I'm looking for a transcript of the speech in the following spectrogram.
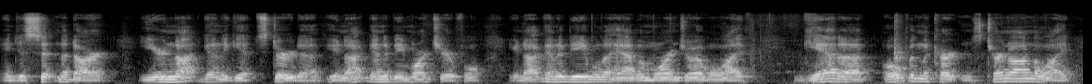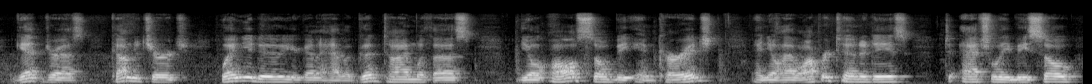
and just sit in the dark, you're not going to get stirred up. You're not going to be more cheerful. You're not going to be able to have a more enjoyable life. Get up, open the curtains, turn on the light, get dressed, come to church. When you do, you're going to have a good time with us. You'll also be encouraged and you'll have opportunities to actually be so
